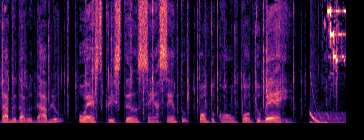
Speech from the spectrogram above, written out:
www.oestcristã.com.br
